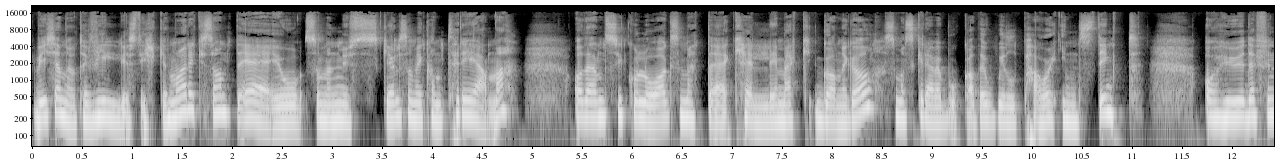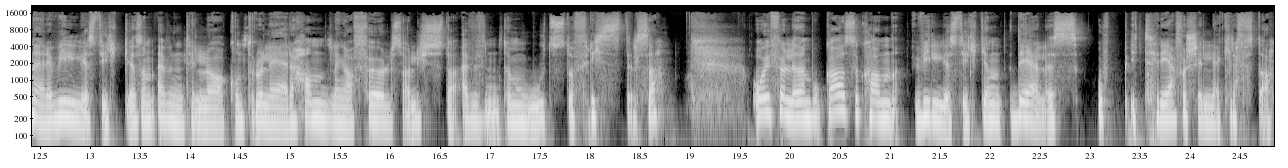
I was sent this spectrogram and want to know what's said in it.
Vi kjenner jo til viljestyrken vår. ikke sant? Det er jo som en muskel som vi kan trene. Og det er en psykolog som heter Kelly McGonigal, som har skrevet boka The Willpower Instinct. Og Hun definerer viljestyrke som evnen til å kontrollere handlinger, følelser, lyster og evnen til å motstå fristelser. Og Ifølge den boka så kan viljestyrken deles opp i tre forskjellige krefter.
